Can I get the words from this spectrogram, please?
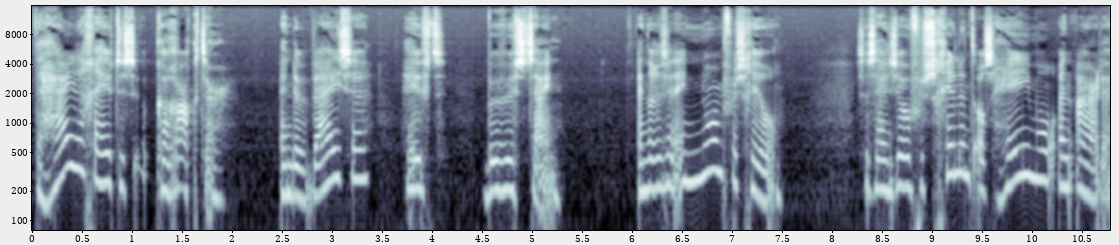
De heilige heeft dus karakter en de wijze heeft bewustzijn. En er is een enorm verschil. Ze zijn zo verschillend als hemel en aarde.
